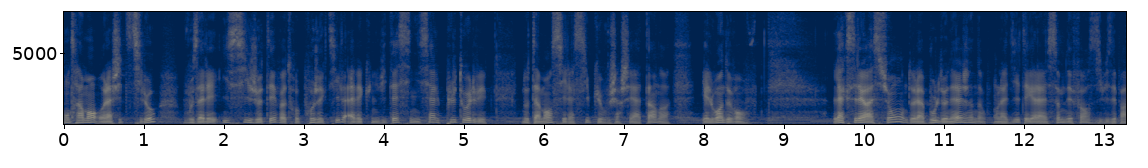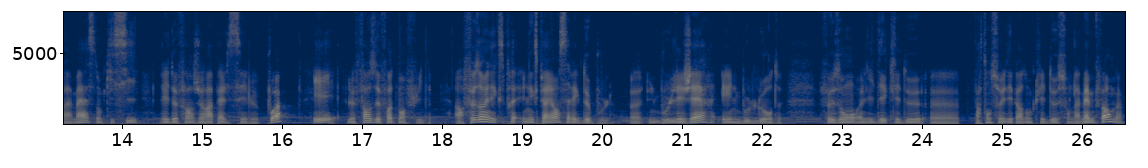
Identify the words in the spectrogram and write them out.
Contrairement au lâcher de stylo, vous allez ici jeter votre projectile avec une vitesse initiale plutôt élevée, notamment si la cible que vous cherchez à atteindre est loin devant vous. L'accélération de la boule de neige, hein, on l'a dit, est égale à la somme des forces divisée par la masse. Donc ici, les deux forces, je rappelle, c'est le poids et le force de frottement fluide. Alors faisons une, expérience avec deux boules, euh, une boule légère et une boule lourde. Faisons l'idée que les deux, euh, partons sur l'idée que les deux sont de la même forme,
